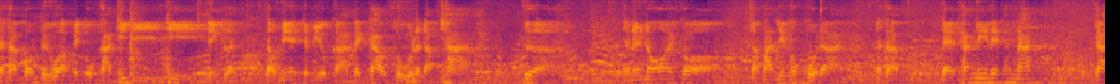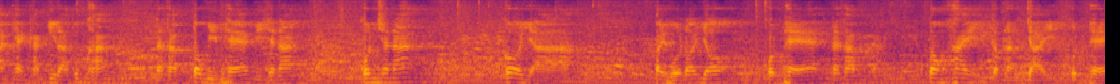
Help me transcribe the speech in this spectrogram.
นะครับเพราะถือว่าเป็นโอกาสที่ดีที่เด็กเหล่านี้จะมีโอกาสได้ก้าวสู่ระดับชาติ เพื่ออย่างน้อยๆก็สามารถเลี้ยงครอบครัวได้นะครับ แต่ทั้งนี้และทั้งนั้นการแข่งขันกีฬาทุกครั้งนะครับ ต้องมีแพ้มีชนะ คนชนะก็อย่าไปหัวเราะเยาะคนแพ้นะครับ ต้องให้กำลังใจคนแพ้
